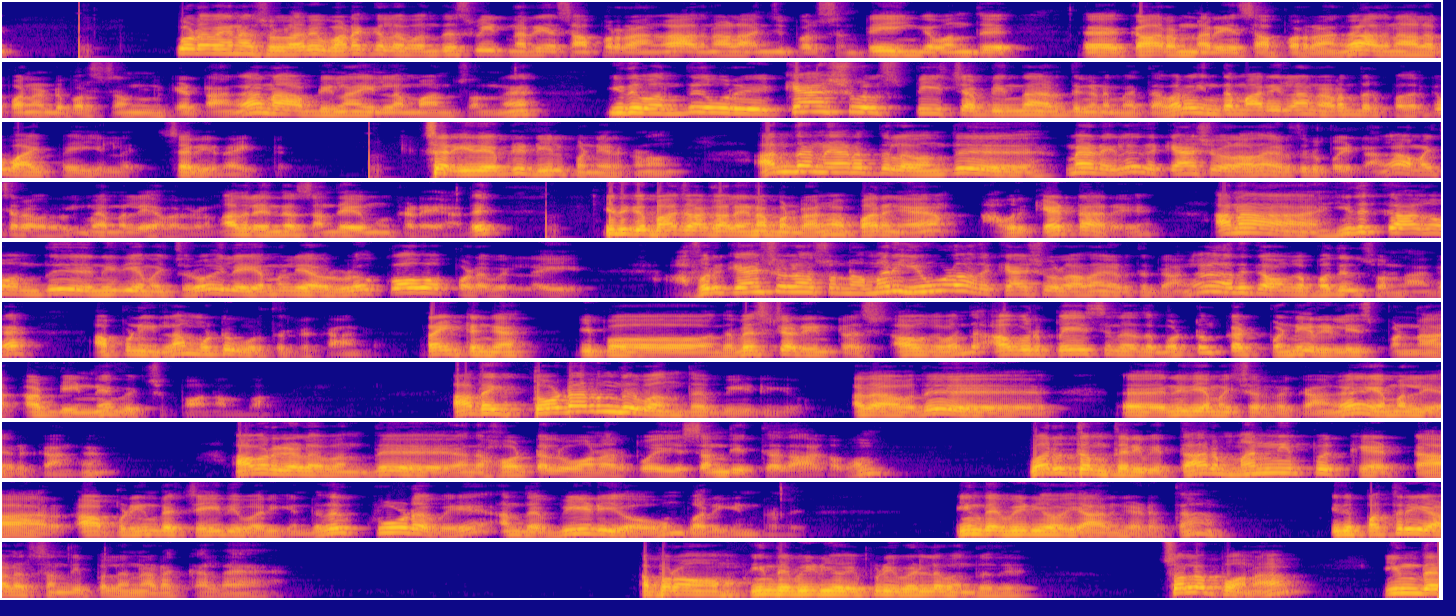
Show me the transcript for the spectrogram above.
கூடவே என்ன சொல்றாரு? வடக்கில் வந்து ஸ்வீட் நிறைய சாப்பிட்றாங்க. அதனால அஞ்சு பர்சன்ட் இங்கே வந்து காரம் நிறைய சாப்பிட்றாங்க. அதனால பன்னெண்டு பர்சன்ட்னு கேட்டாங்க. நான் அப்படிலாம் இல்லைம்மான்னு சொன்னேன். இது வந்து ஒரு கேஷுவல் ஸ்பீச் அப்படின்னு தான் எடுத்துக்கணுமே தவிர இந்த மாதிரிலாம் நடந்திருப்பதற்கு வாய்ப்பே இல்லை. சரி ரைட்டு சரி இதை எப்படி டீல் பண்ணியிருக்கணும்? அந்த நேரத்தில் வந்து மேடையில் இதை கேஷுவலாக தான் எடுத்துகிட்டு போயிட்டாங்க. அமைச்சர் அவர்களும் எம்எல்ஏ அவர்களும். அதில் எந்த சந்தேகமும் கிடையாது. இதுக்கு பாஜக என்ன பண்ணுறாங்க பாருங்க அவர் கேட்டார். ஆனால் இதுக்காக வந்து நிதியமைச்சரோ இல்லை எம்எல்ஏ அவர்களோ கோவப்படவில்லை. அவர் கேஷுவலாக சொன்ன மாதிரி இவங்களும் அதை கேஷுவலாக தான் எடுத்துட்டாங்க. அதுக்கு அவங்க பதில் சொன்னாங்க. அப்படின்லாம் முட்டு கொடுத்துட்டு இருக்காங்க. ரைட்டுங்க இப்போ இந்த வெஸ்டர்ட் இன்ட்ரெஸ்ட் அவங்க வந்து அவர் பேசினதை மட்டும் கட் பண்ணி ரிலீஸ் பண்ணார் அப்படின்னே வச்சுப்போம் நம்ம. அதை தொடர்ந்து வந்த வீடியோ அதாவது நிதியமைச்சர் இருக்காங்க எம்எல்ஏ இருக்காங்க. அவர்களை வந்து அந்த ஹோட்டல் ஓனர் போய் சந்தித்ததாகவும் வருத்தம் தெரிவித்தார் மன்னிப்பு கேட்டார் அப்படின்ற செய்தி வருகின்றது. கூடவே அந்த வீடியோவும் வருகின்றது. இந்த வீடியோ யாருங்க எடுத்தா? இது பத்திரிகையாளர் சந்திப்பில் நடக்கலை. அப்புறம் இந்த வீடியோ எப்படி வெளில வந்தது? சொல்லப்போனால் இந்த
